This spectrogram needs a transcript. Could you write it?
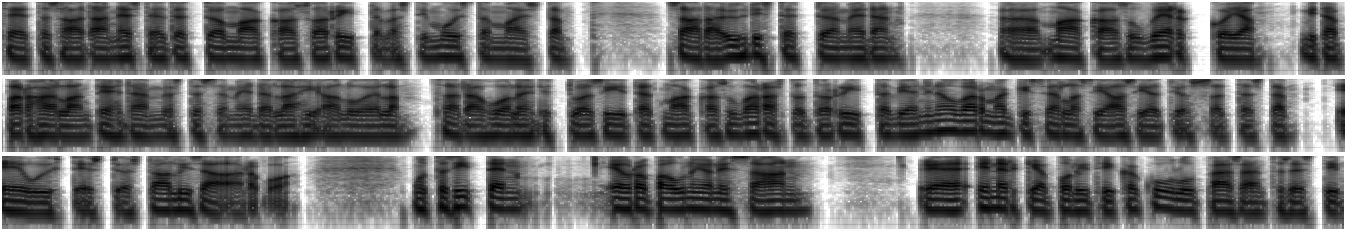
se, että saadaan nesteytettyä maakaasua riittävästi muista maista, saadaan yhdistettyä meidän maakaasuverkkoja, mitä parhaillaan tehdään myös tässä meidän lähialueilla, saadaan huolehdittua siitä, että maakaasuvarastot on riittäviä, niin ne on varmaankin sellaisia asioita, joissa tästä EU-yhteistyöstä on lisäarvoa. Mutta sitten Euroopan unionissahan Energiapolitiikka kuuluu pääsääntöisesti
